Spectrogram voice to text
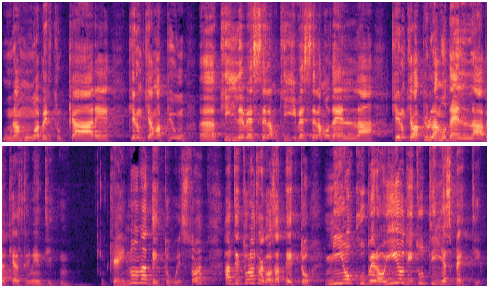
una mua per truccare, che non chiama più uh, chi, la, chi gli veste la modella, che non chiama più la modella perché altrimenti... Mm, ok, non ha detto questo, eh? ha detto un'altra cosa, ha detto mi occuperò io di tutti gli aspetti.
